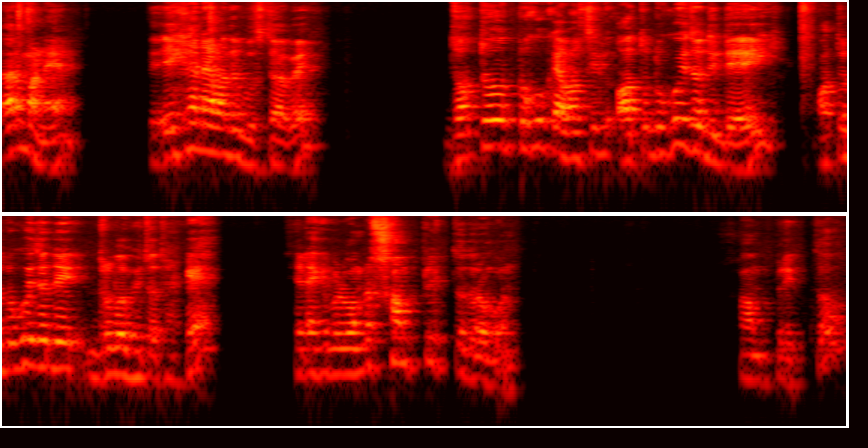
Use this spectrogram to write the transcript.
তার মানে এখানে আমাদের বুঝতে হবে, যতটুকু ক্যাপাসিটি অতটুকুই যদি দেই, অতটুকুই যদি দ্রবীভূত থাকে সেটাকে বলব আমরা সম্পৃক্ত দ্রবণ। সম্পৃক্ত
